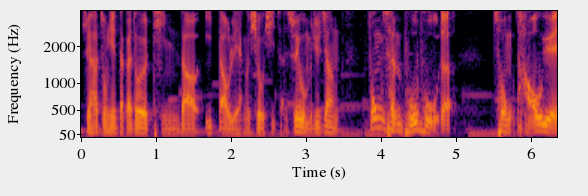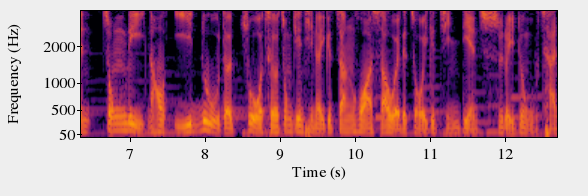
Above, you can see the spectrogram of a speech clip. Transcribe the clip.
所以他中间大概都有停到一到两个休息站，所以我们就这样风尘仆仆的。从桃园中立，然后一路的坐车，中间停了一个彰化，稍微的走一个景点，吃了一顿午餐，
